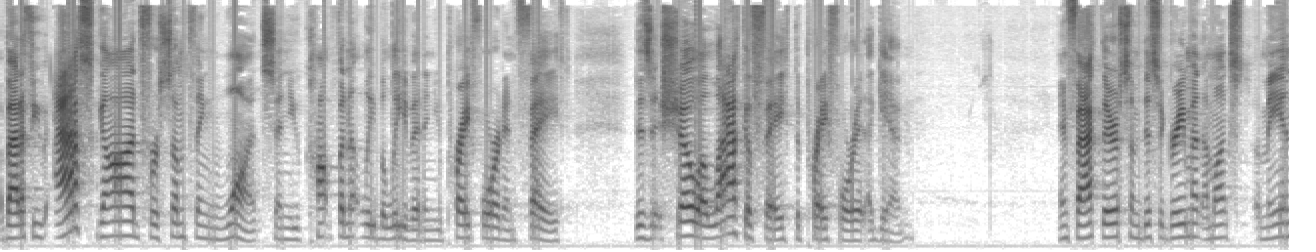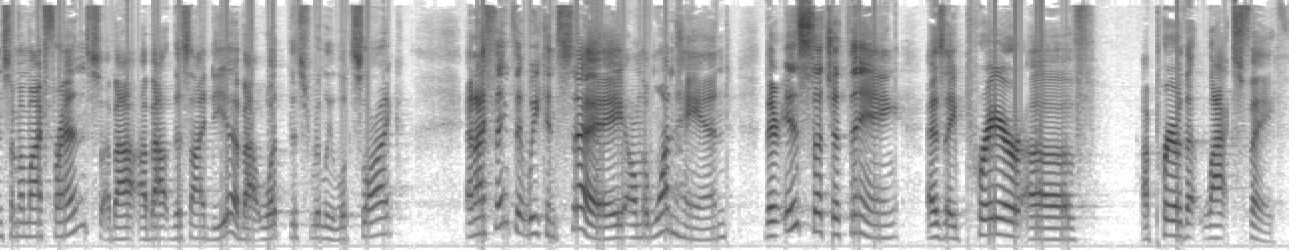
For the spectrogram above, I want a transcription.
About if you ask God for something once and you confidently believe it and you pray for it in faith, does it show a lack of faith to pray for it again? In fact, there's some disagreement amongst me and some of my friends about, about this idea, about what this really looks like. And I think that we can say, on the one hand, there is such a thing as a prayer of a prayer that lacks faith.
